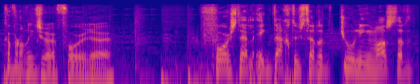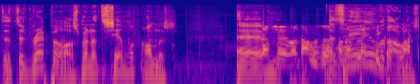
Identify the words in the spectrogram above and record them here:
kan me nog niet zo voor eh, voorstellen. Ik dacht dus dat het tuning was, dat het, het, het rappen was. Maar dat is heel wat anders. Ehm, Dat is weer wat anders. dat is heel wat anders.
